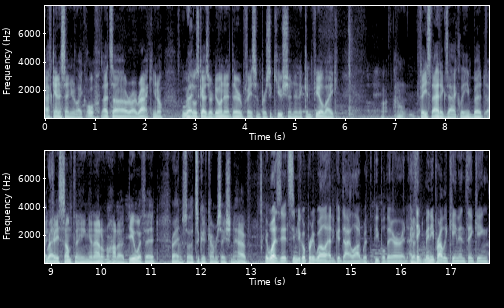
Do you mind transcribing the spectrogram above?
Afghanistan. You're like, oh, that's uh, or Iraq. You know, Ooh, Right. those guys are doing it. They're facing persecution, and it can feel like I don't face that exactly, but I Right. face something, and I don't know how to deal with it. Right. Uh, so it's a good conversation to have. It was. It seemed to go pretty well. I had a good dialogue with the people there, and I think many probably came in thinking,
